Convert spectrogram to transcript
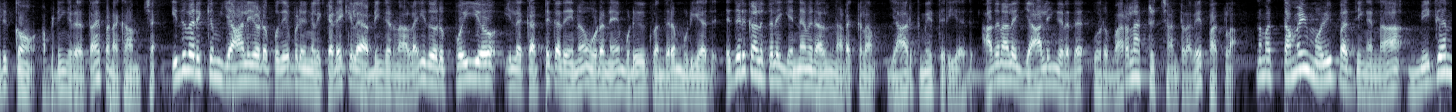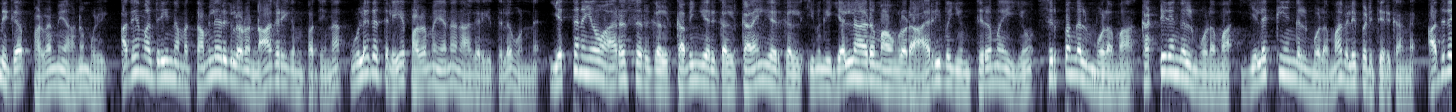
இருக்கோம் அப்படிங்கறத தான் இப்ப நான் காமிச்சேன். இது வரைக்கும் ஜாலியோட புதைப்படங்கள் கிடைக்கல அப்படிங்கறனால இது ஒரு பொய்யோ இல்ல கட்டுக்கதைனோ உடனே முடிவுக்கு வந்துட முடியாது. எதிர்காலத்துல என்ன வேணாலும் நடக்கலாம் யாருக்குமே தெரியாது. அதனால ஜாலிங்கிறத ஒரு வரலாற்று சான்றாவே பார்க்கலாம். நம்ம தமிழ் மொழி பாத்தீங்கன்னா மிக மிக பழமையான மொழி. அதே மாதிரி நம்ம தமிழர்களோட நாகரிகம் பாத்தீங்கன்னா உலகத்திலேயே பழமையான நாகரிகத்துல ஒண்ணு. எத்தனையோ அரசர்கள் கவிஞர்கள் கலைஞர்கள் இவங்க எல்லாரும் அவங்களோட அறிவையும் திறமையையும் சிற்பங்கள் மூலமா கட்டிடங்கள் மூலமா இலக்கியங்கள் மூலமா வெளிப்படுத்தி இருக்காங்க அதுல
